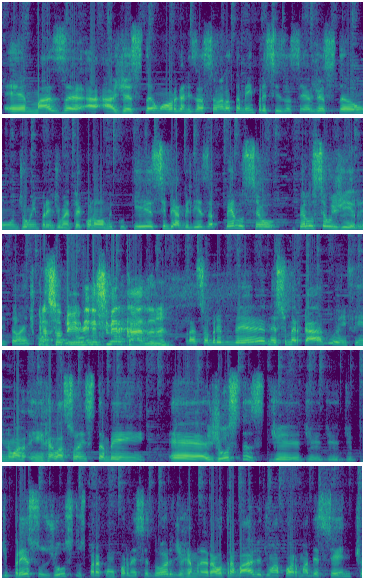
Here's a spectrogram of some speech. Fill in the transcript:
é, mas é, a, a, gestão, a organização, ela também precisa ser a gestão de um empreendimento econômico que se viabiliza pelo seu, pelo seu giro. Então a gente para sobreviver nesse mercado, né? Para sobreviver nesse mercado, enfim, numa, em relações também é, justas, de, de, de, de, preços justos para com o fornecedor, de remunerar o trabalho de uma forma decente.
